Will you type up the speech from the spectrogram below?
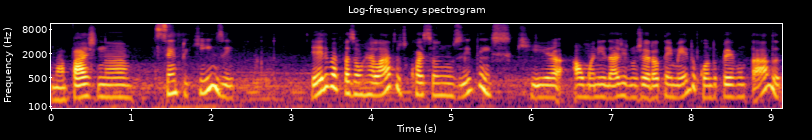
Na página 115, ele vai fazer um relato de quais são os itens que a humanidade no geral tem medo quando perguntada.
